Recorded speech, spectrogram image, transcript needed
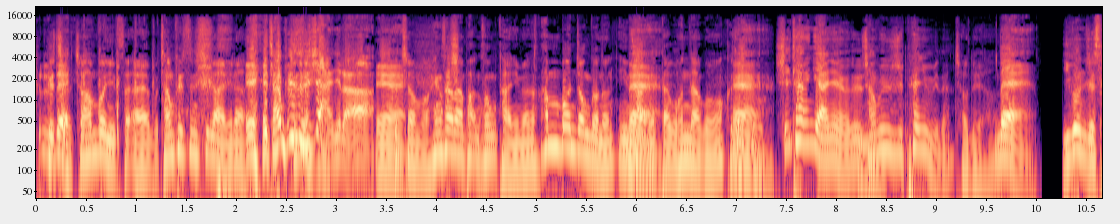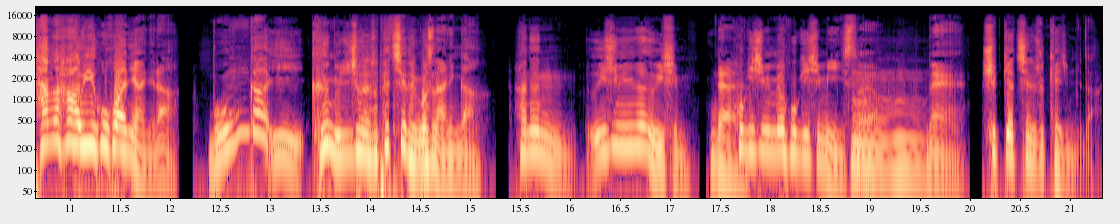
그렇죠. 저한번 있어요. 아, 뭐 장필순 씨가 아니라. 예, 장필순 씨 아니라. 예. 그렇죠. 뭐 행사나 방송 다니면 한 번 정도는 인사 안 네. 했다고 혼나고 그 정도. 예. 싫다는 게 아니에요. 저 음. 장필순 씨 팬입니다. 저도요. 네. 이건 이제 상하위 호환이 아니라 뭔가 이 그 뮤지션에서 패치된 것은 아닌가. 하는 의심이면 의심, 네. 호기심이면 호기심이 있어요. 음, 네. 쉽게 친숙해집니다.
